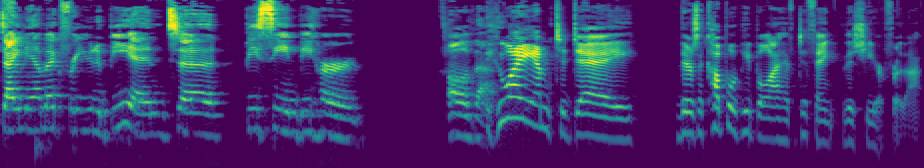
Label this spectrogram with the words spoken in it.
dynamic for you to be in to be seen, be heard, all of that. Who I am today, there's a couple of people I have to thank this year for that.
